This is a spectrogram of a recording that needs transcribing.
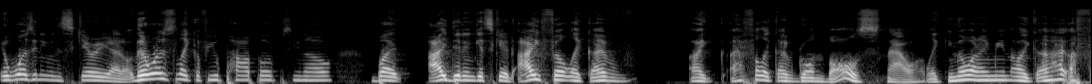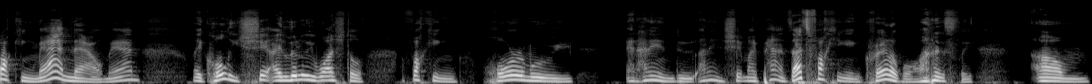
it wasn't even scary at all. There was like a few pop ups, you know, but I didn't get scared. I felt like I've like I felt like I've grown balls now. Like you know what I mean? Like I'm a fucking man now, man. Like holy shit! I literally watched a, a fucking horror movie, and I didn't do I didn't shit my pants. That's fucking incredible, honestly. Um,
